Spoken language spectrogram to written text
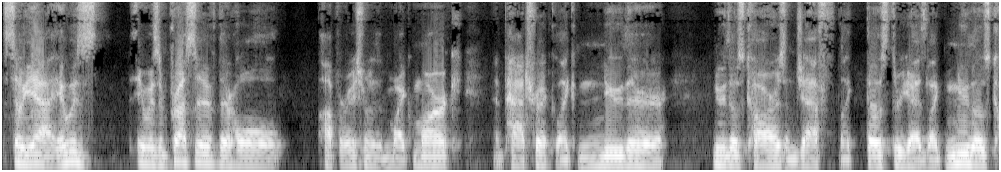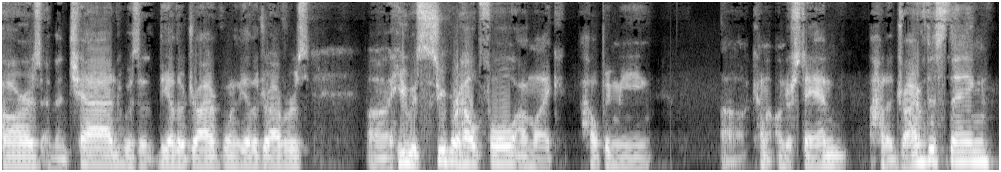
so yeah, it was it was impressive. Their whole operation with Mike, Mark, and Patrick like knew their knew those cars, and Jeff, like those three guys, like knew those cars, and then Chad was the other driver, one of the other drivers. Uh, he was super helpful on like helping me uh, kind of understand how to drive this thing.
